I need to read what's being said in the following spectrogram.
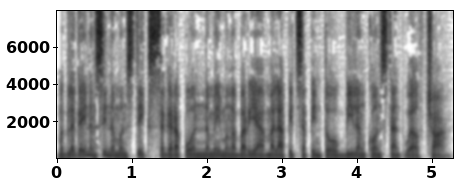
Maglagay ng cinnamon sticks sa garapon na may mga barya malapit sa pinto bilang constant wealth charm.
